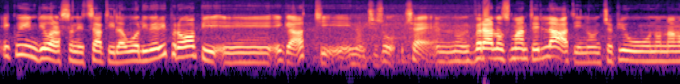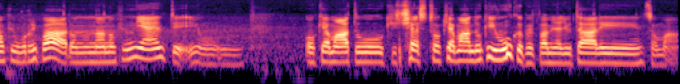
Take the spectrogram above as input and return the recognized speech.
E quindi ora sono iniziati i lavori veri e propri e i gatti non ci sono, cioè, non, verranno smantellati, non, più, non, hanno più un riparo, non hanno più niente. Io ho chiamato, cioè, sto chiamando chiunque per farmi aiutare insomma,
